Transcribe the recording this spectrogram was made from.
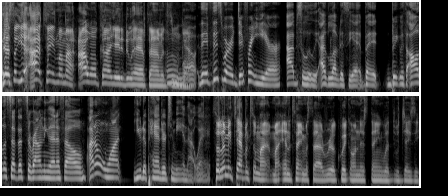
Just so yeah, I changed my mind. I want Kanye to do halftime at the Oh, Super Bowl. no. If this were a different year, absolutely. I'd love to see it. But big with all the stuff that's surrounding the NFL, I don't want you to pander to me in that way. So let me tap into my, my entertainment side real quick on this thing with, with Jay Z.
